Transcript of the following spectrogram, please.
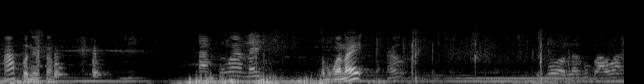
Apa nih sam? Tampungan lain. Kamu kan naik? Tahu? Lagu bawang.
